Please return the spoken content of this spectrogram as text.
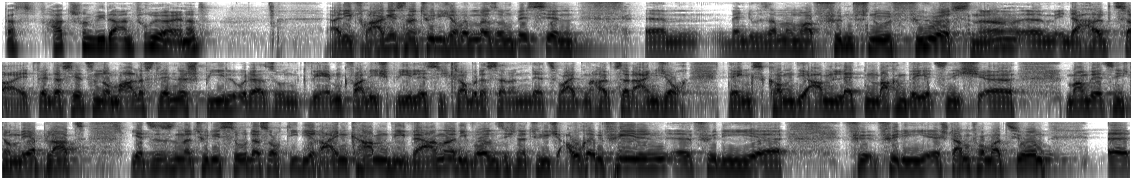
Das hat schon wieder an früher erinnert. Ja, die Frage ist natürlich auch immer so ein bisschen, ähm, wenn du, sagen wir mal, 5-0 führst ne, ähm, in der Halbzeit, wenn das jetzt ein normales Länderspiel oder so ein WM-Quali-Spiel ist, ich glaube, dass du dann in der zweiten Halbzeit eigentlich auch denkst, komm, die armen Letten machen wir jetzt nicht, äh, machen wir jetzt nicht noch mehr platt. Jetzt ist es natürlich so, dass auch die, die reinkamen, wie Werner, die wollen sich natürlich auch empfehlen äh, für die, äh, für, für die äh, Stammformation. Äh,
